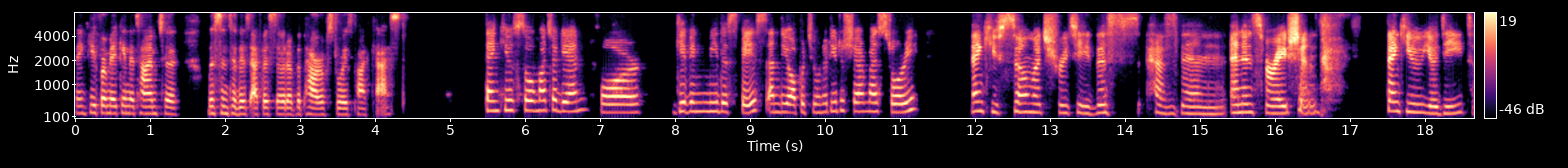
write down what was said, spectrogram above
thank you for making the time to listen to this episode of the Power of Stories podcast. Thank you so much again for giving me the space and the opportunity to share my story. Thank you so much, Shruti. This has been an inspiration. Thank you, Yodit,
